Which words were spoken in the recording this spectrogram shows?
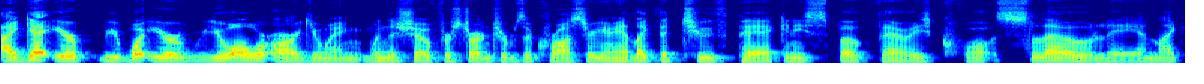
I get your what you're you all were arguing when the show first started in terms of Crosshair. You know, he had like the toothpick and he spoke very qu- slowly and like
